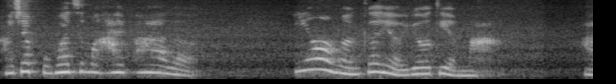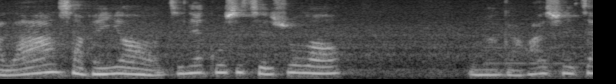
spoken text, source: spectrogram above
它就不会这么害怕了，因为我们更有优点嘛。好啦，小朋友，今天故事结束喽，我们赶快睡觉，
